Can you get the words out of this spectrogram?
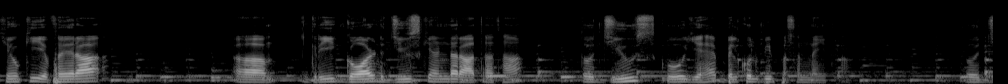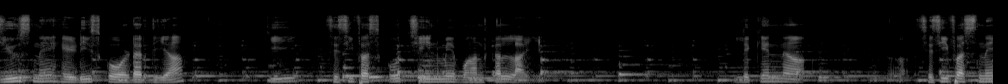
क्योंकि अफेरा ग्रीक गॉड ज्यूस के अंडर आता था तो ज्यूस को यह बिल्कुल भी पसंद नहीं था। तो ज्यूस ने हेडीस को ऑर्डर दिया कि सिसिफस को चेन में बाँध कर लाइए। लेकिन सिसीफस ने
